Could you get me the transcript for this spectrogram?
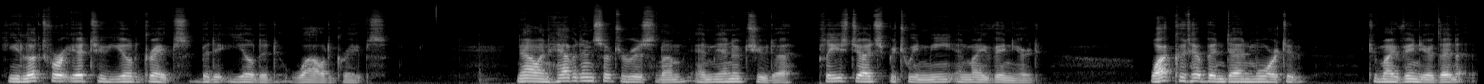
He looked for it to yield grapes, but it yielded wild grapes. Now, inhabitants of Jerusalem and men of Judah, please judge between me and my vineyard. What could have been done more to, to my vineyard than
